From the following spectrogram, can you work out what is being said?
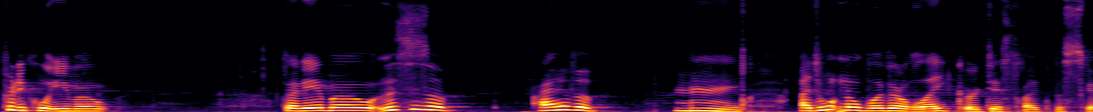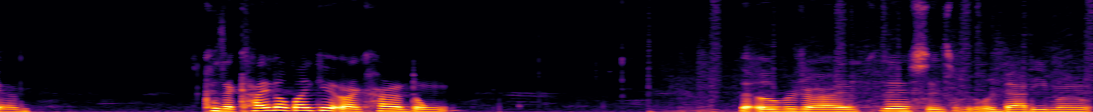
Pretty cool emote. Dynamo, this is a, I have a, hmm, I don't know whether I like or dislike the skin. Because I kind of like it and I kind of don't. The overdrive, this is a really bad emote.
